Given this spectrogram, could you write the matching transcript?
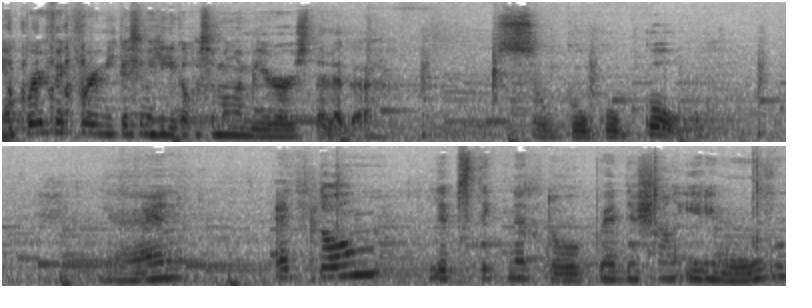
Yan, perfect for me kasi mahilig ako sa mga mirrors talaga. So, go, go, go. Yan. Etong lipstick na to, pwede siyang i-remove.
